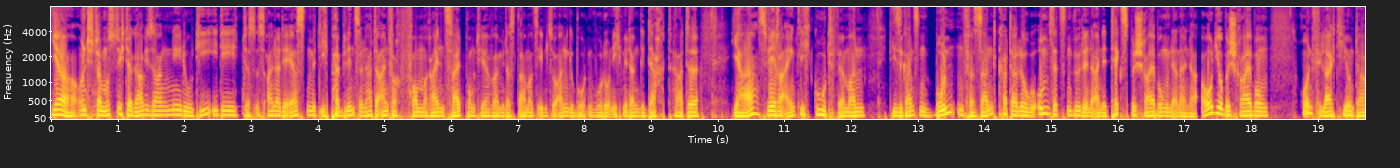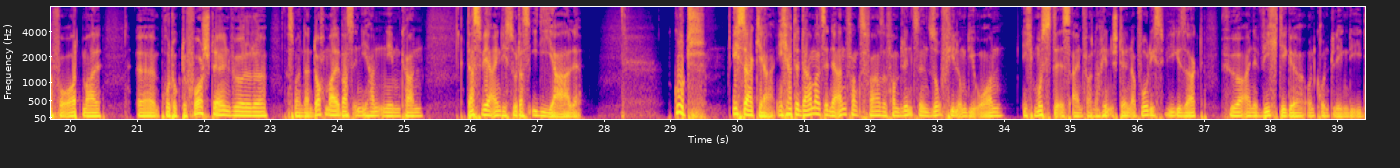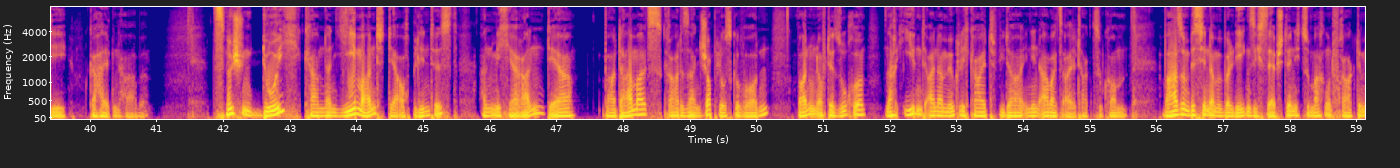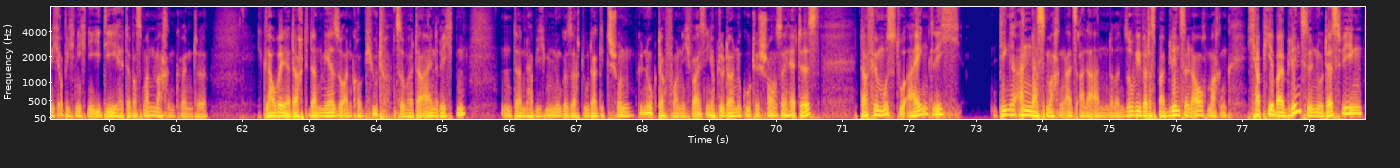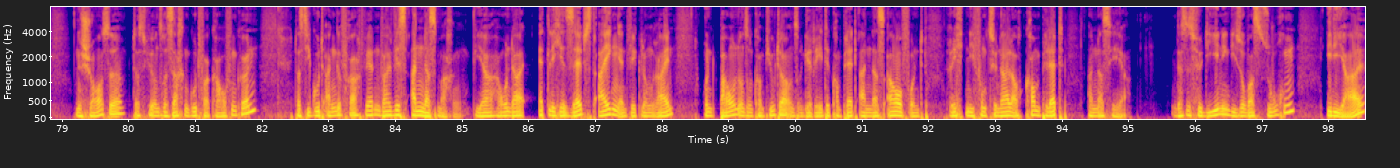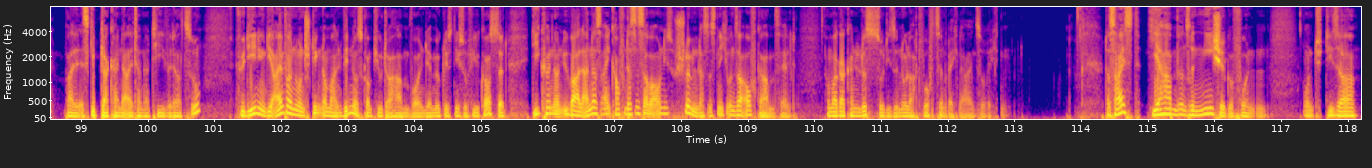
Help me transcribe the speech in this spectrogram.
Ja, und da musste ich der Gabi sagen, nee, du, die Idee, das ist einer der ersten, mit die ich bei Blinzeln hatte, einfach vom reinen Zeitpunkt her, weil mir das damals eben so angeboten wurde und ich mir dann gedacht hatte, ja, es wäre eigentlich gut, wenn man diese ganzen bunten Versandkataloge umsetzen würde in eine Textbeschreibung, in eine Audiobeschreibung und vielleicht hier und da vor Ort mal äh, Produkte vorstellen würde, dass man dann doch mal was in die Hand nehmen kann. Das wäre eigentlich so das Ideale. Gut, ich sag ja, ich hatte damals in der Anfangsphase vom Blinzeln so viel um die Ohren, ich musste es einfach nach hinten stellen, obwohl ich es, wie gesagt, für eine wichtige und grundlegende Idee gehalten habe. Zwischendurch kam dann jemand, der auch blind ist, an mich heran, der war damals gerade seinen Job losgeworden, war nun auf der Suche nach irgendeiner Möglichkeit wieder in den Arbeitsalltag zu kommen war so ein bisschen am Überlegen, sich selbstständig zu machen und fragte mich, ob ich nicht eine Idee hätte, was man machen könnte. Ich glaube, er dachte dann mehr so an Computer und so weiter einrichten. Und dann habe ich ihm nur gesagt, du, da gibt's schon genug davon. Ich weiß nicht, ob du da eine gute Chance hättest. Dafür musst du eigentlich Dinge anders machen als alle anderen, so wie wir das bei Blinzeln auch machen. Ich habe hier bei Blinzeln nur deswegen eine Chance, dass wir unsere Sachen gut verkaufen können, dass die gut angefragt werden, weil wir es anders machen. Wir hauen da etliche Selbsteigenentwicklungen rein und bauen unsere Computer, unsere Geräte komplett anders auf und richten die funktional auch komplett anders her. Das ist für diejenigen, die sowas suchen, ideal, weil es gibt gar keine Alternative dazu. Für diejenigen, die einfach nur einen stinknormalen Windows-Computer haben wollen, der möglichst nicht so viel kostet, die können dann überall anders einkaufen. Das ist aber auch nicht so schlimm. Das ist nicht unser Aufgabenfeld. Haben wir gar keine Lust, so diese 0815-Rechner einzurichten. Das heißt, hier haben wir unsere Nische gefunden. Und dieser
